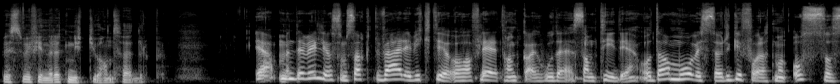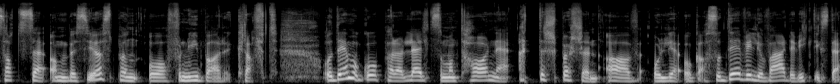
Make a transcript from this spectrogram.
hvis vi finner et nytt Johan Sverdrup? Ja, men det vil jo som sagt være viktig å ha flere tanker i hodet samtidig. Og da må vi sørge for at man også satser ambisiøst på en fornybar kraft. Og det må gå parallelt så man tar ned etterspørselen av olje og gass. Og det vil jo være det viktigste.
